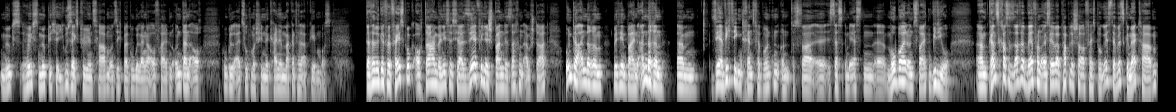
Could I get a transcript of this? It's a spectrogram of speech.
höchstmögliche User Experience haben und sich bei Google lange aufhalten und dann auch Google als Suchmaschine keine Marktanteile abgeben muss. Dasselbe gilt für Facebook. Auch da haben wir nächstes Jahr sehr viele spannende Sachen am Start. Unter anderem mit den beiden anderen ähm, sehr wichtigen Trends verbunden. Und das war, äh, ist das im ersten äh, Mobile und zweiten Video. Ähm, ganz krasse Sache, wer von euch selber Publisher auf Facebook ist, der wird es gemerkt haben,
